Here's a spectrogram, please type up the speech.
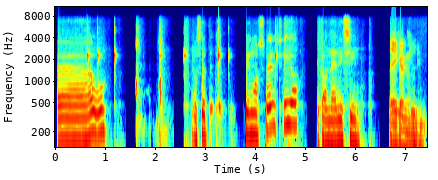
Eh, oh. Was het King of of? Ik kan het net niet zien. Ik ook niet.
